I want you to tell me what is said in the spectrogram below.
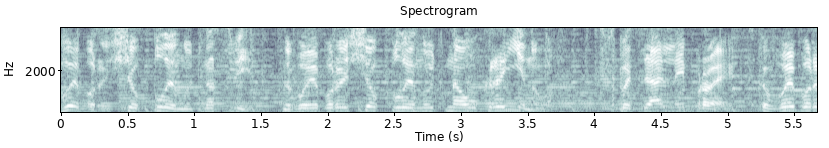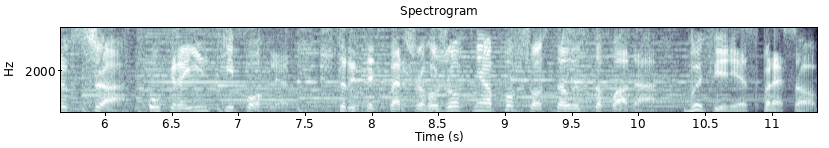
Вибори, що вплинуть на світ. Вибори, що вплинуть на Україну. Спеціальний проект Вибори в США. Український погляд з 31 жовтня по 6 листопада в ефірі Еспресо.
